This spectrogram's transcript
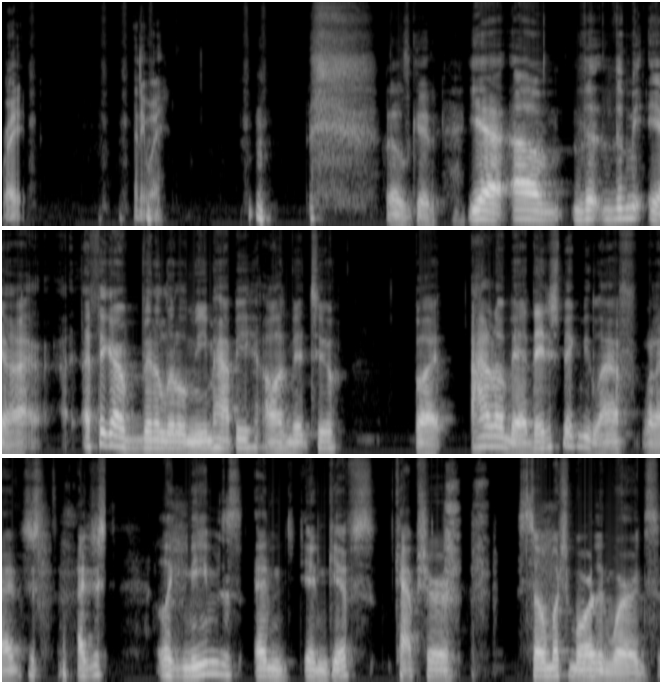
right? Anyway, that was good. Yeah, um, the the yeah, I, I think I've been a little meme happy. I'll admit to, but I don't know, man. They just make me laugh when I just I just like memes and and gifs capture so much more than words,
